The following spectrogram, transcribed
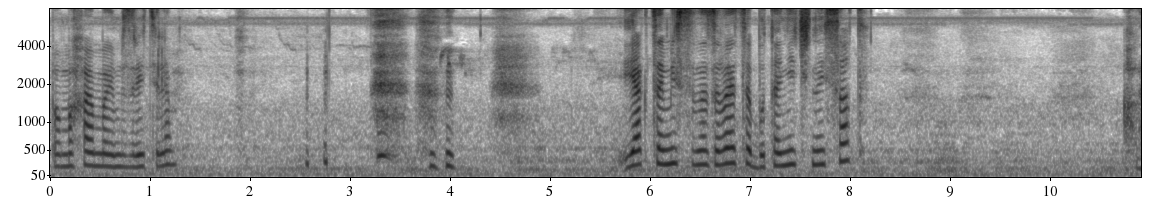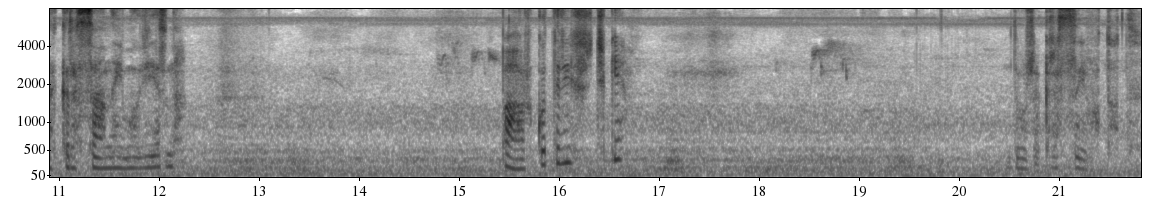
Помахай моим зрителям. Як це місце називається? Ботанічний сад? Але краса неймовірна. Парку трішечки. Дуже красиво тут.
